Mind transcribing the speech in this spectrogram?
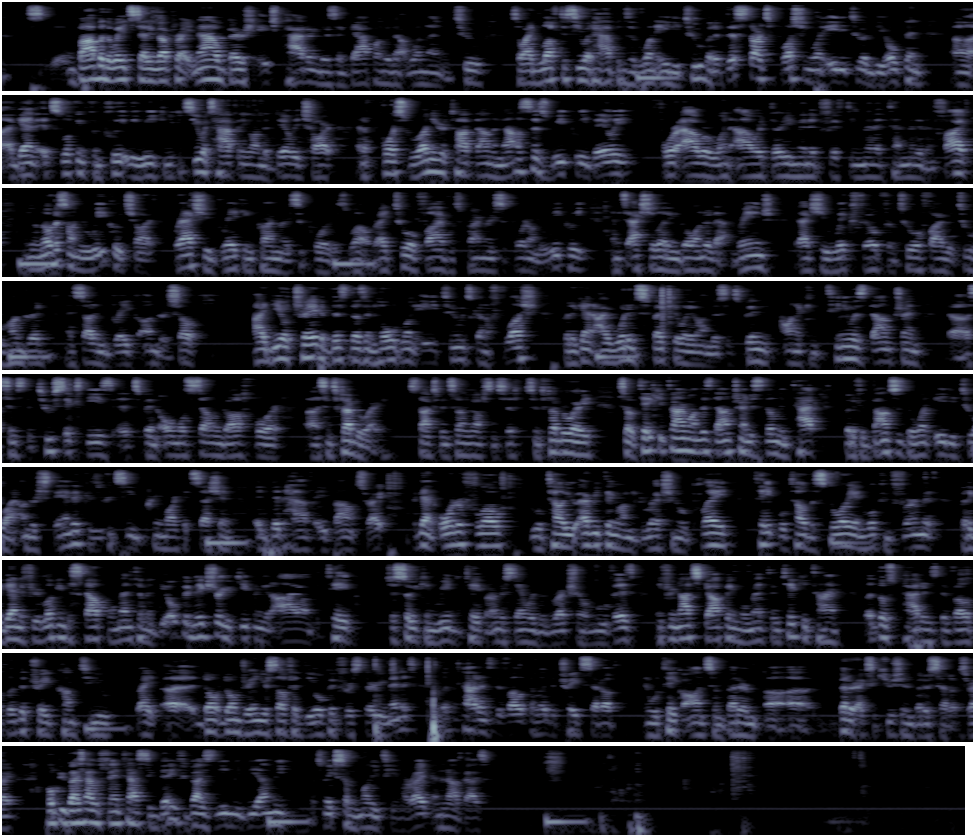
Baba, the way it's setting up right now, bearish H pattern, there's a gap under that 192. So I'd love to see what happens at 182. But if this starts flushing 182 at the open, uh, again, it's looking completely weak. And you can see what's happening on the daily chart. And of course, run your top down analysis weekly, daily, four hour, one hour, 30 minute, 15 minute, 10 minute, and five. And you'll notice on your weekly chart, we're actually breaking primary support as well, right? 205 was primary support on the weekly, and it's actually letting go under that range. It actually wick filled from 205 to 200 and starting to break under. So, ideal trade if this doesn't hold 182, it's going to flush. But again, I wouldn't speculate on this. It's been on a continuous downtrend uh, since the 260s. It's been almost selling off for uh, since February. Stock's been selling off since since February. So take your time on this downtrend is still intact. But if it bounces to 182, I understand it because you could see pre-market session it did have a bounce, right? Again, order flow will tell you everything on the directional play. Tape will tell the story and we'll confirm it. But again, if you're looking to scalp momentum at the open, make sure you're keeping an eye on the tape just so you can read the tape and understand where the directional move is. If you're not scalping momentum, take your time. Let those patterns develop. Let the trade come to you, right? Uh, don't don't drain yourself at the open first 30 minutes. Let the patterns develop and let the trade set up, and we'll take on some better uh, uh, better execution, better setups, right? Hope you guys have a fantastic day. If you guys need me, DM me. Let's make some money team, all right? And out, guys.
